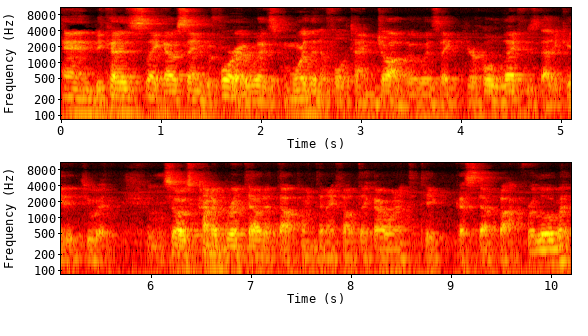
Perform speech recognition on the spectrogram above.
and because, like I was saying before, it was more than a full time job. It was like your whole life is dedicated to it. Mm. So I was kind of burnt out at that point, and I felt like I wanted to take a step back for a little bit.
